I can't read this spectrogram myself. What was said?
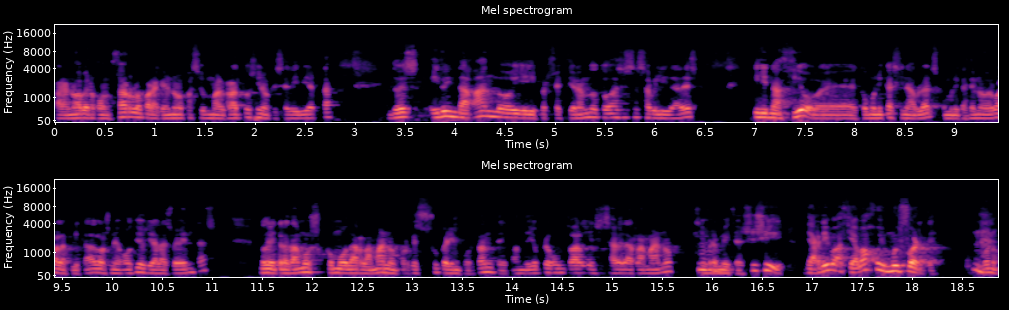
para no avergonzarlo, para que no pase un mal rato, sino que se divierta. Entonces he ido indagando y perfeccionando todas esas habilidades y nació eh, Comunica sin hablar, es comunicación no verbal aplicada a los negocios y a las ventas, donde tratamos cómo dar la mano, porque es súper importante. Cuando yo pregunto a alguien si sabe dar la mano, siempre me dicen, sí, sí, de arriba hacia abajo y muy fuerte. Bueno,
